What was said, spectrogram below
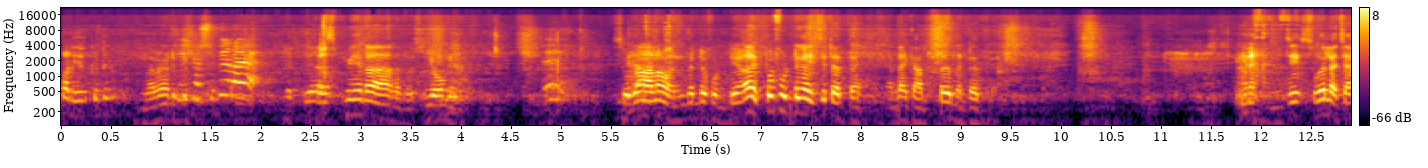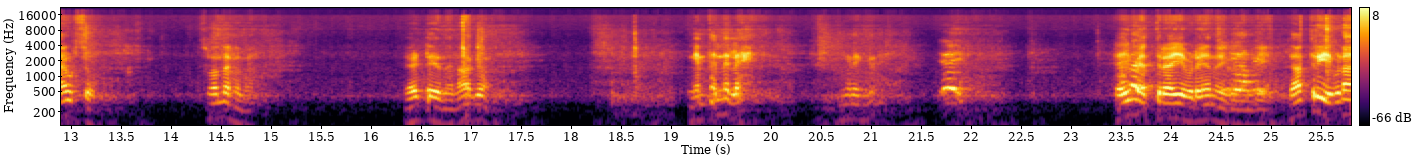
പണി എടുക്കട്ട് സുഖാണോ? എന്തിന്റെ ഫുഡ് ആ ഇപ്പൊ ഫുഡ് കഴിച്ചിട്ട് എത്ര എന്താ കത്ത് എന്നിട്ട് എത്ര ഇങ്ങനെ അഞ്ച് സുഖല്ല? ചായ കുടിച്ചോ? സുഖം തന്നെ ഏട്ട് ഇങ്ങനെ തന്നെയല്ലേ? ഇങ്ങനെ ഇങ്ങനെ. ടൈം എത്രയായി എവിടെയാന്ന് നോക്കുന്നുണ്ട് രാത്രി ഇവിടെ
